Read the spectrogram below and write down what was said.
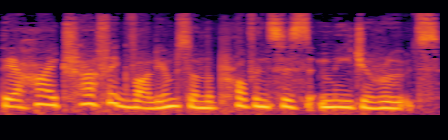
There are high traffic volumes on the province's major routes.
